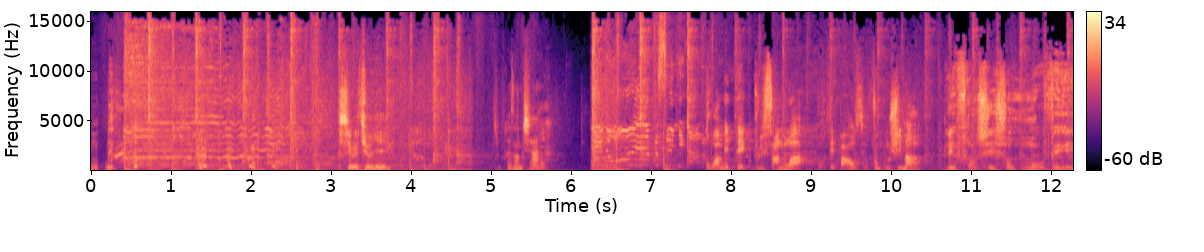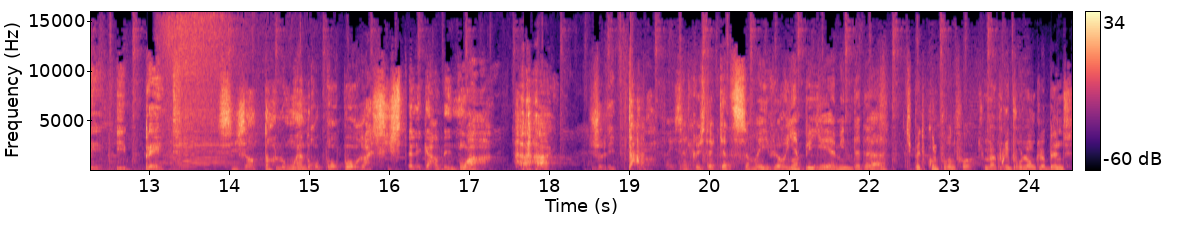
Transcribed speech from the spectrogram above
hein. c'est voiturier. Tu présentes Charles? Trois métèques plus un noir, pour tes parents, c'est Fukushima. Les Français sont mauvais et bêtes. Si j'entends le moindre propos raciste à l'égard des Noirs, haha, je les tape. Enfin, il s'incruste à 400 et il veut rien payer à Mindada. Tu peux être cool pour une fois. Tu m'as pris pour l'oncle Benz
